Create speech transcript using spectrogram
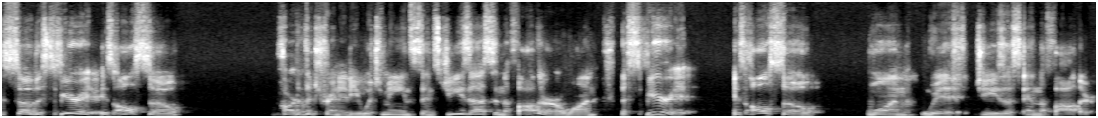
So the Spirit is also part of the Trinity, which means since Jesus and the Father are one, the Spirit is also one with Jesus and the Father.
